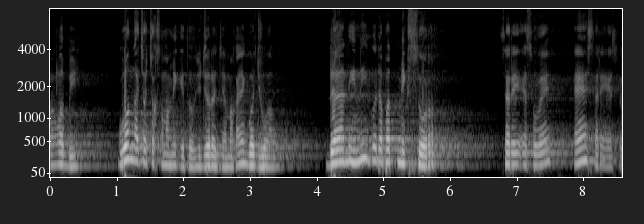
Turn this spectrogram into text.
kurang lebih. Gue nggak cocok sama mic itu jujur aja makanya gue jual. Dan ini gue dapat mixer seri SW eh seri SW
